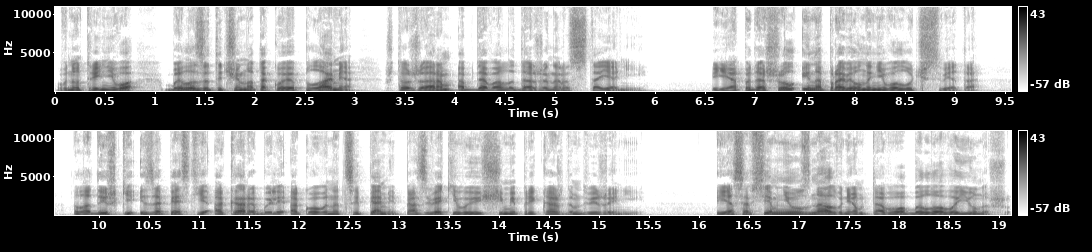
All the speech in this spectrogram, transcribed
Внутри него было заточено такое пламя, что жаром обдавало даже на расстоянии. Я подошел и направил на него луч света. Лодыжки и запястья Акара были окованы цепями, позвякивающими при каждом движении. Я совсем не узнал в нем того былого юношу.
